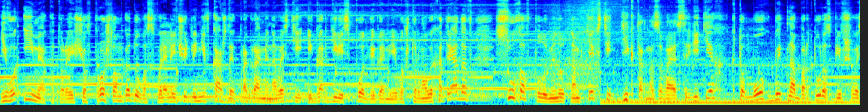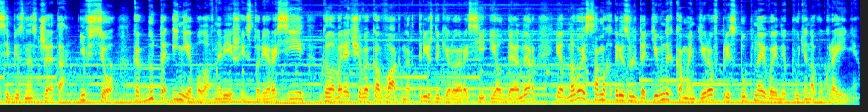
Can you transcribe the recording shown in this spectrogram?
Его имя, которое еще в прошлом году восхваляли чуть ли не в каждой программе новостей и гордились подвигами его штурмовых отрядов, сухо в полуминутном тексте диктор называя среди тех, кто мог быть на борту разбившегося бизнес-джета. И все, как будто и не было в новейшей истории России главаря ЧВК «Вагнер», трижды Героя России и ЛДНР, и одного из самых результативных командиров преступной войны Путина в Украине.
